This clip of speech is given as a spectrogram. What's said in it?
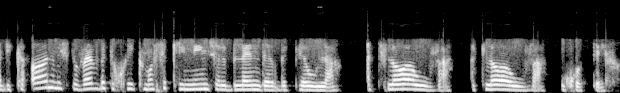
הדיכאון מסתובב בתוכי כמו סכינים של בלנדר בפעולה. את לא אהובה, את לא אהובה, הוא חותך.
